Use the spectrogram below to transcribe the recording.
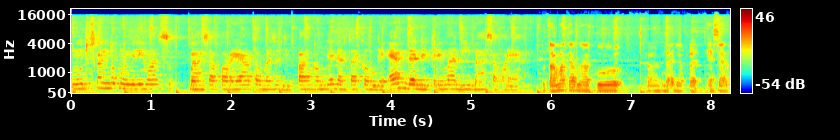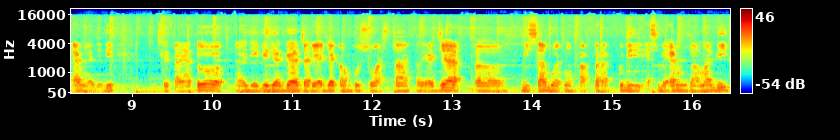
memutuskan untuk memilih masuk bahasa Korea atau bahasa Jepang, kemudian daftar ke UGM dan diterima di bahasa Korea. pertama karena aku uh, nggak dapat SNM ya, jadi ceritanya tuh uh, jaga-jaga cari aja kampus swasta kali aja uh, bisa buat ngecover aku di SBM sama di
